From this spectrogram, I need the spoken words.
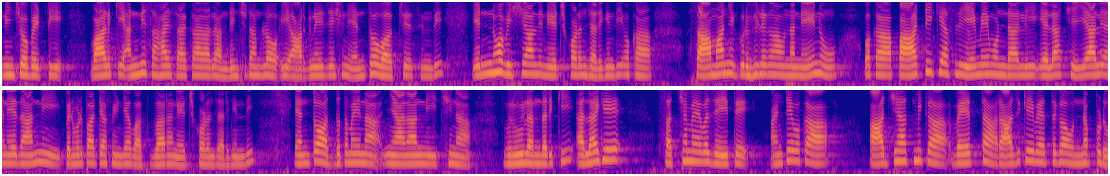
నించోబెట్టి వాళ్ళకి అన్ని సహాయ సహకారాలు అందించడంలో ఈ ఆర్గనైజేషన్ ఎంతో వర్క్ చేసింది. ఎన్నో విషయాల్ని నేర్చుకోవడం జరిగింది. ఒక సామాన్య గృహిణిగా ఉన్న నేను ఒక పార్టీకి అసలు ఏమేమి ఉండాలి ఎలా చేయాలి అనే దాన్ని pyramid party of India work ద్వారా నేర్చుకోవడం జరిగింది. ఎంతో అద్భుతమైన జ్ఞానాన్ని ఇచ్చిన గురువులందరికీ అలాగే సత్యమేవ జయితే అంటే ఒక ఆధ్యాత్మిక వేత్త రాజకీయవేత్తగా ఉన్నప్పుడు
